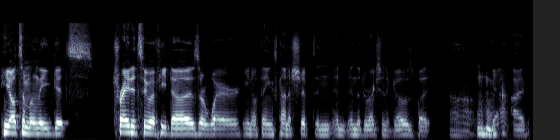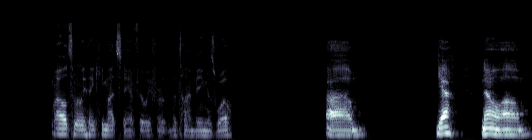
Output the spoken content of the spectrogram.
he ultimately gets traded to if he does or where you know things kind of shift in, in, in the direction it goes but uh, mm-hmm. yeah i i ultimately think he might stay in philly for the time being as well. Um yeah no um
